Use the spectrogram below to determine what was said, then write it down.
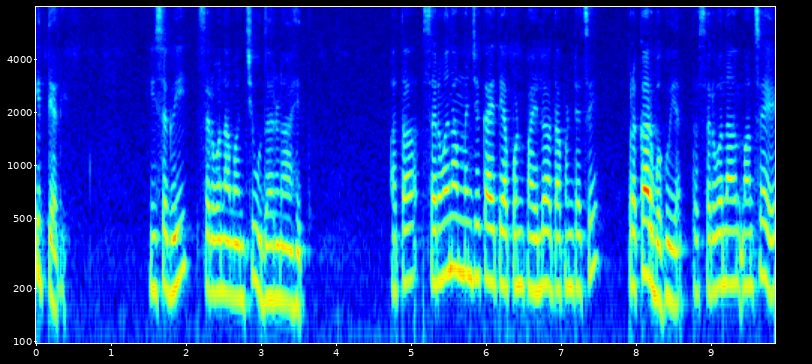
इत्यादी. ही सगळी सर्वनामांची उदाहरणं आहेत. आता सर्वनाम म्हणजे काय ते आपण पाहिलं आता आपण त्याचे प्रकार बघूयात. तर सर्वनामाचे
